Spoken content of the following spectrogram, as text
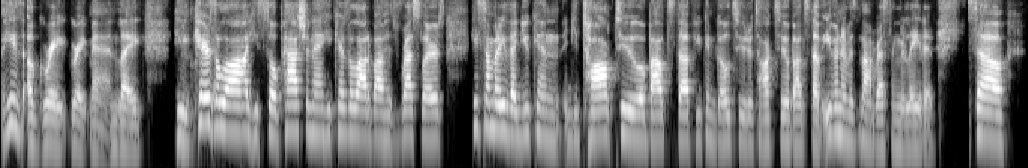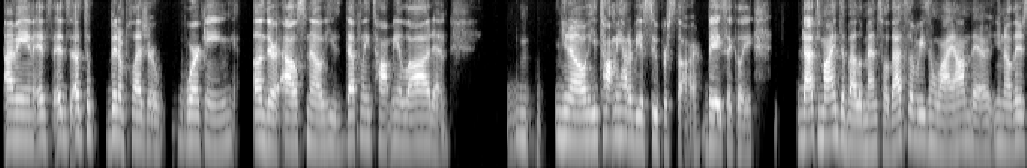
he's a great, great man. Like he cares a lot. He's so passionate. He cares a lot about his wrestlers. He's somebody that you can you talk to about stuff. You can go to to talk to about stuff, even if it's not wrestling related. So I mean, it's it's it's a, been a pleasure working under Al Snow. He's definitely taught me a lot, and you know, he taught me how to be a superstar, basically. That's my developmental. That's the reason why I'm there. You know, there's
